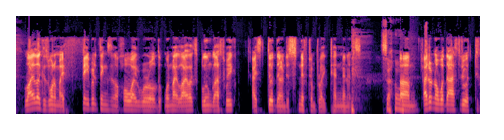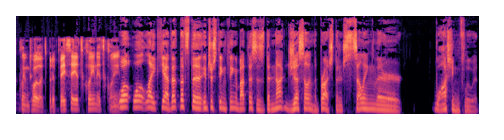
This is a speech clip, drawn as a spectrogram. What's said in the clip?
Lilac is one of my favorite things in the whole wide world. When my lilacs bloomed last week, I stood there and just sniffed them for like ten minutes. so um, I don't know what that has to do with cleaning toilets, but if they say it's clean, it's clean. Well, well, like yeah, that that's the interesting thing about this is they're not just selling the brush; they're selling their washing fluid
